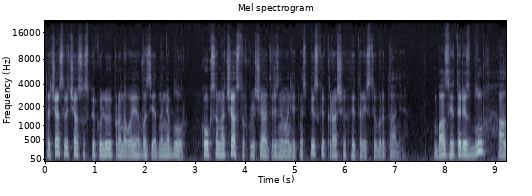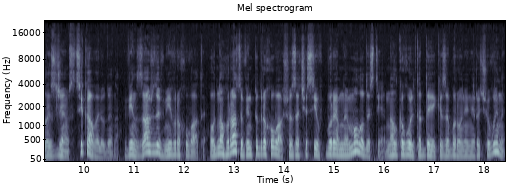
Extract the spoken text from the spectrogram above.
та час від часу спекулює про нове воз'єднання Блур. Коксона часто включають в різноманітні списки кращих гітаристів Британії. Бас-гітаріст Blur Алекс Джеймс цікава людина. Він завжди вмів рахувати. Одного разу він підрахував, що за часів буремної молодості на алкоголь та деякі заборонені речовини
